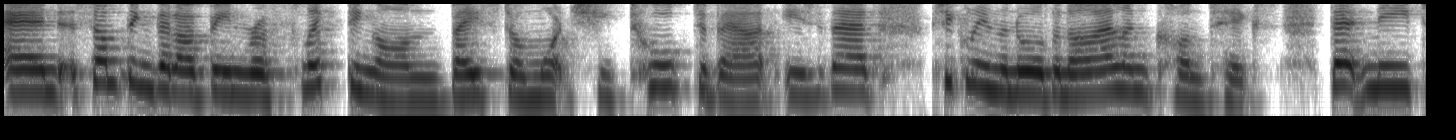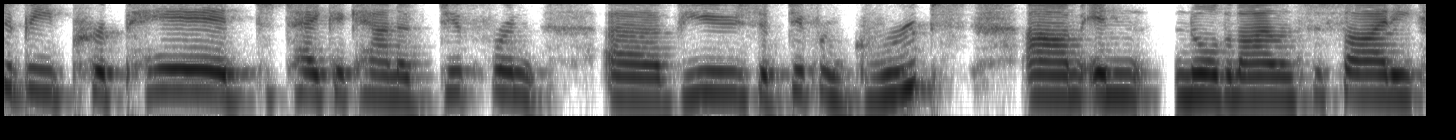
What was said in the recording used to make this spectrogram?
And something that I've been reflecting on based on what she talked about is that, particularly in the Northern Ireland context, that need to be prepared to take account of different uh, views of different groups um, in Northern Ireland society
